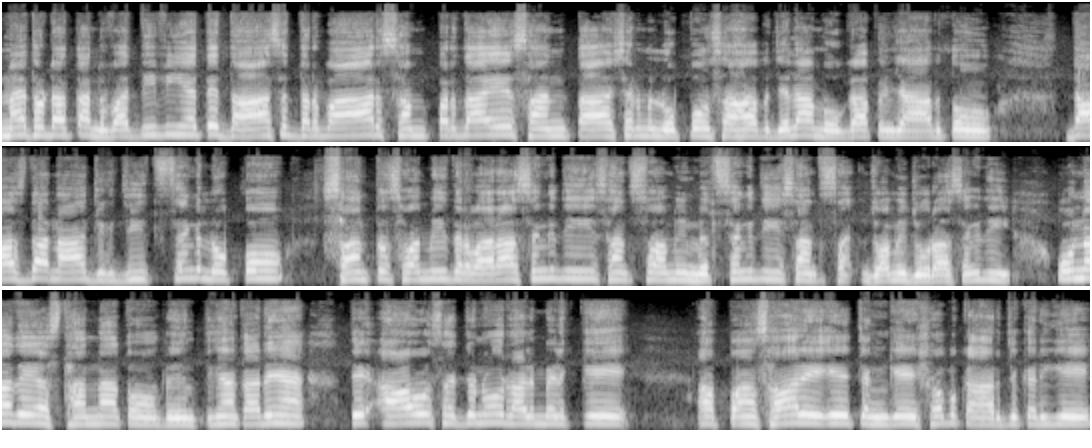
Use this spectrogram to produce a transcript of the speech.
ਮੈਂ ਤੁਹਾਡਾ ਧੰਨਵਾਦੀ ਵੀ ਹਾਂ ਤੇ ਦਾਸ ਦਰਬਾਰ ਸੰਪਰਦਾਇ ਸੰਤ ਆਸ਼ਰਮ ਲੋਪੋ ਸਾਹਿਬ ਜ਼ਿਲ੍ਹਾ ਮੋਗਾ, ਪੰਜਾਬ ਤੋਂ। ਦਾਸ ਦਾ ਨਾਂ ਜਗਜੀਤ ਸਿੰਘ ਲੋਪੋ ਸੰਤ ਸਵਾਮੀ ਦਰਬਾਰਾ ਸਿੰਘ ਜੀ, ਸੰਤ ਸਵਾਮੀ ਮਿਤ ਸਿੰਘ ਜੀ, ਸੰਤ ਸਵਾਮੀ ਜੋਰਾ ਸਿੰਘ ਜੀ, ਉਹਨਾਂ ਦੇ ਅਸਥਾਨਾਂ ਤੋਂ ਬੇਨਤੀਆਂ ਕਰ ਰਹੇ ਹਾਂ ਤੇ ਆਓ ਸੱਜਣੋ ਰਲ ਮਿਲ ਕੇ ਆਪਾਂ ਸਾਰੇ ਇਹ ਚੰਗੇ ਸ਼ੁਭ ਕਾਰਜ ਕਰੀਏ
